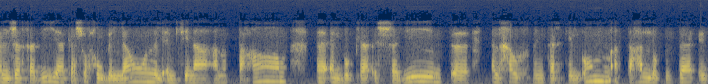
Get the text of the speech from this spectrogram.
الجسدية كشحوب اللون، الامتناع عن الطعام، آه، البكاء الشديد، آه، الخوف من ترك الأم، التعلق الزائد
